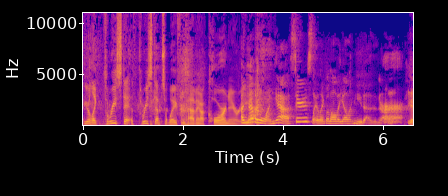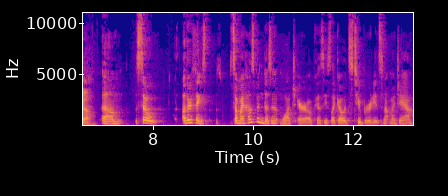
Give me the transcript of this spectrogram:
you're like three sta- three steps away from having a coronary. Another one, yeah, seriously, like with all the yelling he does. Yeah. Um. So other things so my husband doesn't watch arrow because he's like oh it's too broody it's not my jam.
